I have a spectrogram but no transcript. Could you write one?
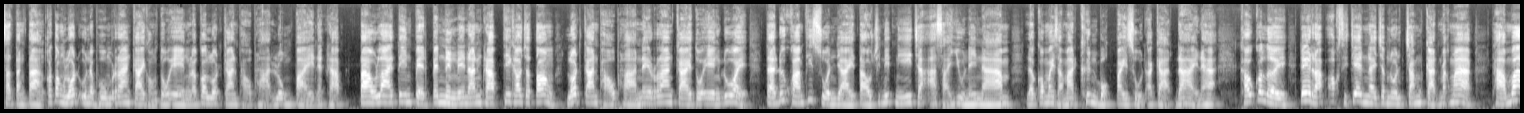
สัตว์ต่างๆ ก็ต้องลดอุณหภูมิร่างกายของตัวเอง แล้วก็ลดการเผาผลาญลงไปนะครับเต่าลายตีนเป็ดเป็นหนึ่งในนั้นครับ ที่เขาจะต้องลดการเผาผลาญในร่างกายตัวเองด้วย แต่ด้วยความที่ส่วนใหญ่เต่าชนิดนี้จะอาศัยอยู่ในน้ำแล้วก็ไม่สามารถขึ้นบกไปสูดอากาศได้นะฮะเขาก็เลยได้รับออกซิเจนในจำนวนจำกัดมากๆ ถามว่า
